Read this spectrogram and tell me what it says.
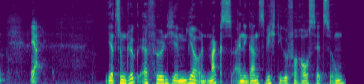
ja. Ja, zum Glück erfüllen hier Mia und Max eine ganz wichtige Voraussetzung,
